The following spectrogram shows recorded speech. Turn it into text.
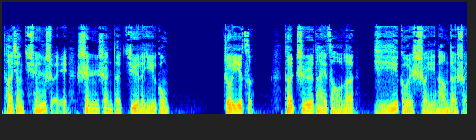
他向泉水深深的鞠了一躬。这一次，他只带走了一个水囊的水。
